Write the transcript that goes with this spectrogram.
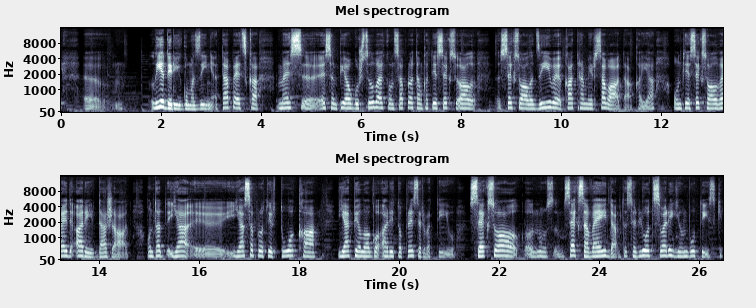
uh, liederīguma ziņā. Tāpēc, ka mēs esam pieauguši cilvēki un saprotam, ka tie seksuāli, seksuāla dzīve katram ir savādāka, ja? un tie seksuāli veidi arī ir dažādi. Un tad jā, jāsaprot ir to, ka uh, jāpielāgo arī to prezervatīvu seksuālu, nu, seksa veidam. Tas ir ļoti svarīgi un būtiski.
